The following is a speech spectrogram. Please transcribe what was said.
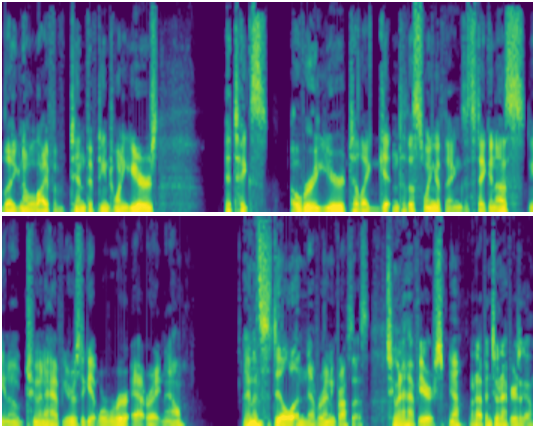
like you know a life of 10, 15, 20 years, it takes over a year to like get into the swing of things. It's taken us, you know, two and a half years to get where we're at right now. And it's mm-hmm. still a never ending process. Two and a half years. Yeah. What happened two and a half years ago?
